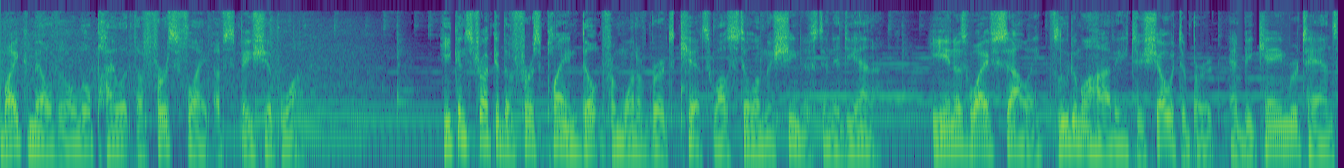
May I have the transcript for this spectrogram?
Mike Melvill will pilot the first flight of Spaceship One. He constructed the first plane built from one of Burt's kits while still a machinist in Indiana. He and his wife Sally flew to Mojave to show it to Bert and became Rutan's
